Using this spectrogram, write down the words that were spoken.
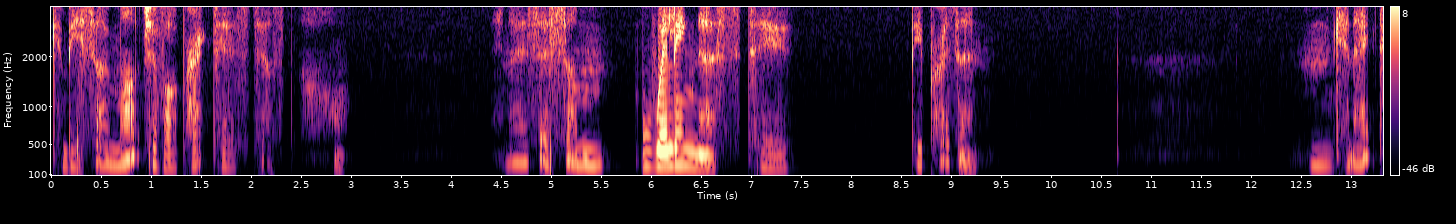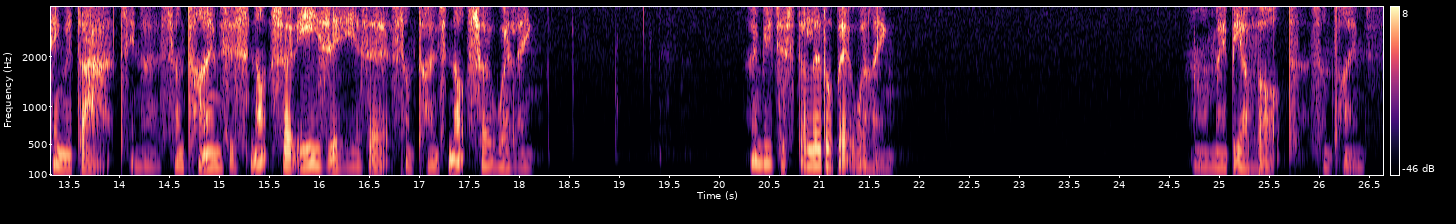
can be so much of our practice. Just, oh, you know, is there some willingness to be present? Mm, connecting with that, you know, sometimes it's not so easy, is it? Sometimes not so willing. Maybe just a little bit willing. Or maybe a lot sometimes.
